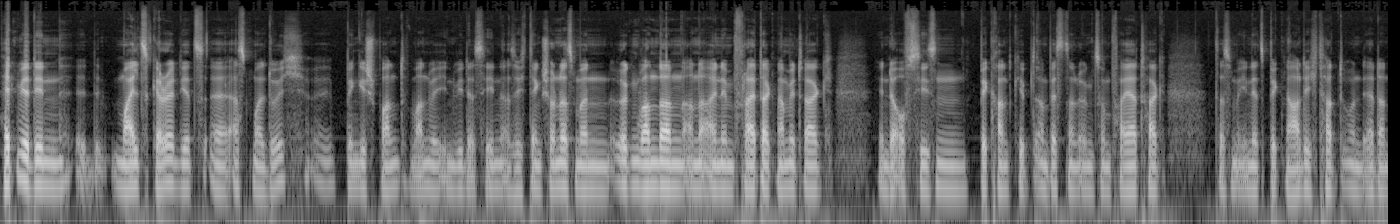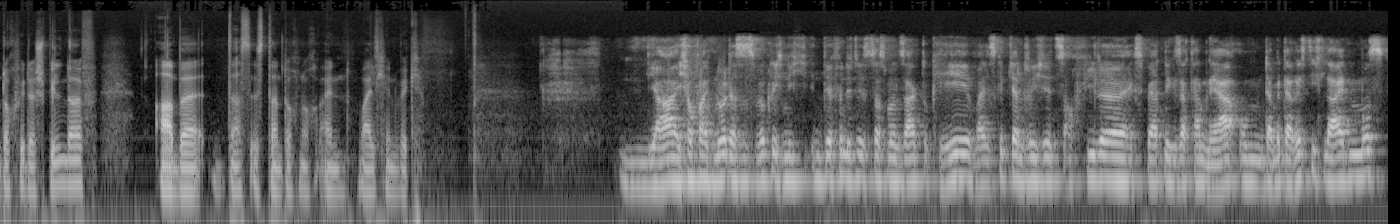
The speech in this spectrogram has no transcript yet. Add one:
hätten wir den äh, Miles Garrett jetzt äh, erstmal durch. Äh, bin gespannt, wann wir ihn wieder sehen. Also ich denke schon, dass man irgendwann dann an einem Freitagnachmittag in der Offseason bekannt gibt, am besten an irgendeinem Feiertag, dass man ihn jetzt begnadigt hat und er dann doch wieder spielen darf. Aber das ist dann doch noch ein Weilchen weg. Ja, ich hoffe halt nur, dass es wirklich nicht indefinite ist, dass man sagt, okay, weil es gibt ja natürlich jetzt auch viele Experten, die gesagt haben, naja, um, damit er richtig leiden muss,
